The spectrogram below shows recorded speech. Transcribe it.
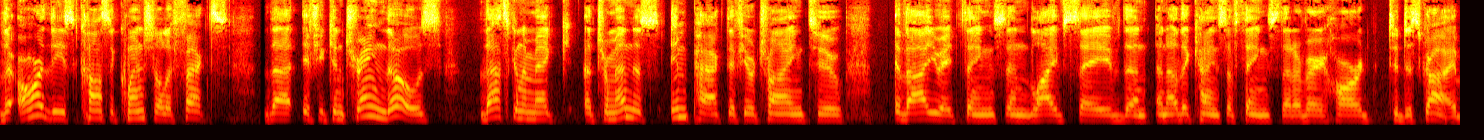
there are these consequential effects that if you can train those, that's going to make a tremendous impact if you're trying to evaluate things and lives saved and, and other kinds of things that are very hard to describe.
